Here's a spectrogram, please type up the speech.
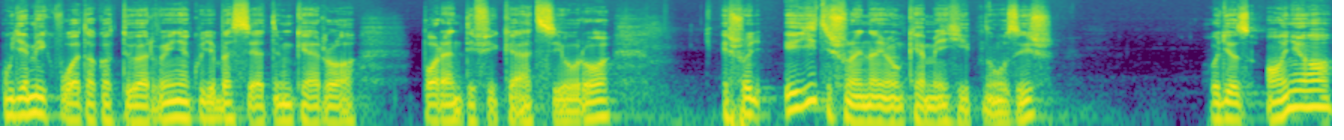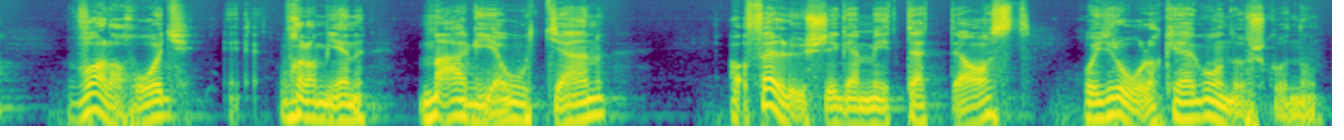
ugye mik voltak a törvények, ugye beszéltünk erről a parentifikációról, és hogy így itt is van egy nagyon kemény hipnózis, hogy az anya valahogy, valamilyen mágia útján a felelősségemmé tette azt, hogy róla kell gondoskodnom.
